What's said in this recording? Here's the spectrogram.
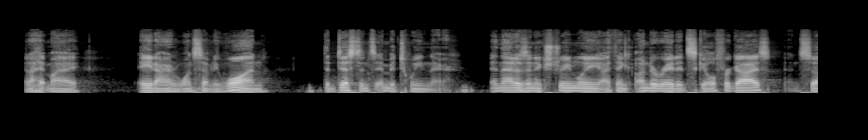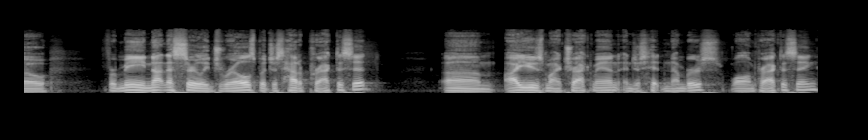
and I hit my eight iron 171, the distance in between there, and that is an extremely I think underrated skill for guys. And so for me, not necessarily drills, but just how to practice it. Um, I use my TrackMan and just hit numbers while I'm practicing.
